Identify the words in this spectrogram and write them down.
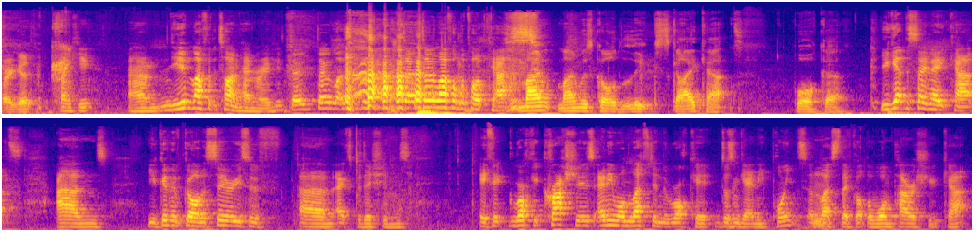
Very good. Thank you. Um, you didn't laugh at the time, Henry. Don't don't, laugh, don't, don't laugh on the podcast. Mine mine was called Luke Skycat Walker. You get the same eight cats, and you're going to go on a series of um, expeditions. If it rocket crashes, anyone left in the rocket doesn't get any points unless they've got the one parachute cat.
